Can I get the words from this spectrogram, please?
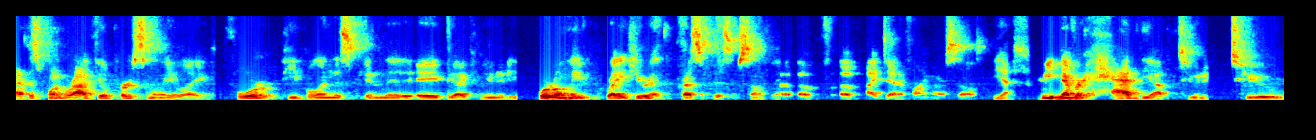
at this point where I feel personally like for people in this in the AAPI community, we're only right here at the precipice of something of, of identifying ourselves. Yes, we never had the opportunity to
